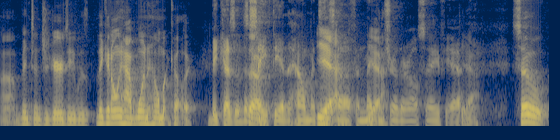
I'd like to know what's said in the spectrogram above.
uh, vintage jerseys. Was they could only have one helmet color? because of the So- safety of the helmets Yeah, and stuff and making yeah. sure they're all safe. Yeah. Yeah. So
